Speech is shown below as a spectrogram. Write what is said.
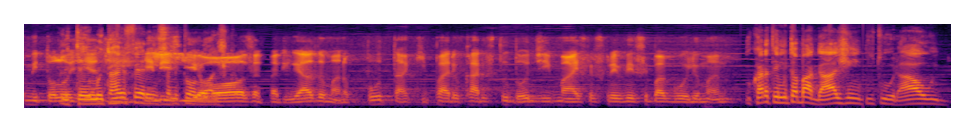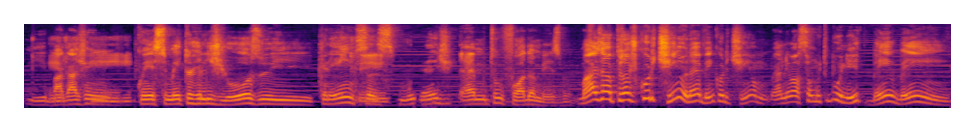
mitologia Ele tem muita de- referência religiosa, tá ligado, mano? Puta que pariu, o cara estudou demais pra escrever esse bagulho, mano. O cara tem muita bagagem cultural e bagagem, sim. conhecimento religioso e crenças muito grande. É muito foda mesmo. Mas é um episódio curtinho, né? Bem curtinho. Uma animação muito bonita. Bem, bem.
